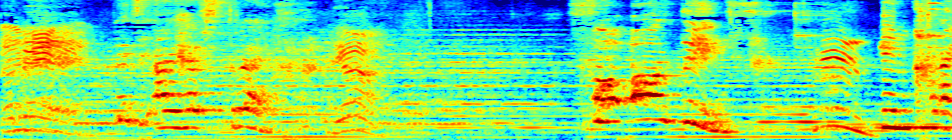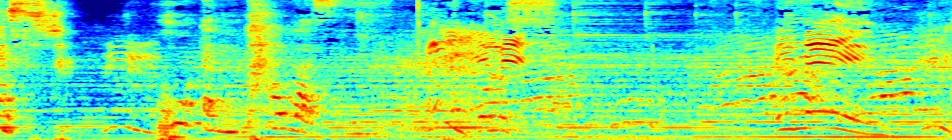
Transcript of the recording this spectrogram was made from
Amen. Let's I have strength. For all things in Christ who empowers me. Amen.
